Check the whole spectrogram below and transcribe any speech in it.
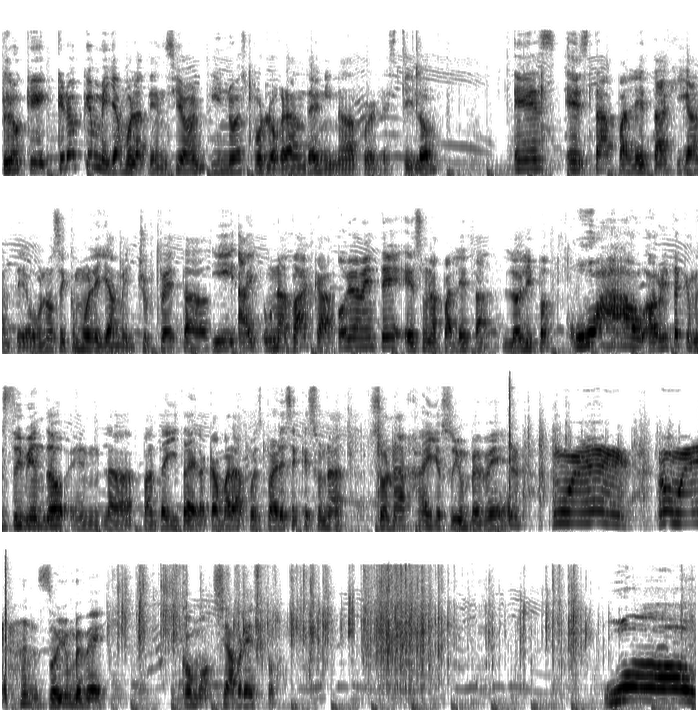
Lo que creo que me llamó la atención, y no es por lo grande ni nada por el estilo, es esta paleta gigante o no sé cómo le llamen, chupeta y hay una vaca. Obviamente es una paleta lollipop. ¡Wow! Ahorita que me estoy viendo en la pantallita de la cámara, pues parece que es una sonaja y yo soy un bebé. soy un bebé. ¿Cómo se abre esto? ¡Wow!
